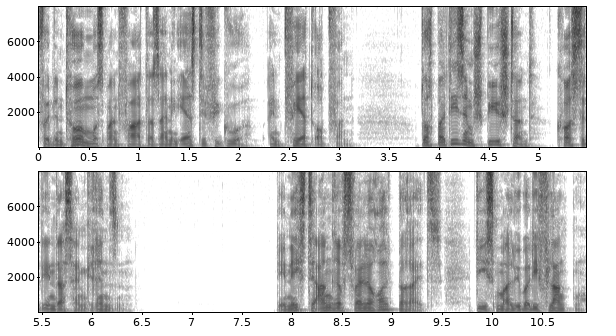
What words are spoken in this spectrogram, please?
Für den Turm muss mein Vater seine erste Figur, ein Pferd, opfern. Doch bei diesem Spielstand kostet ihn das ein Grinsen. Die nächste Angriffswelle rollt bereits, diesmal über die Flanken.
